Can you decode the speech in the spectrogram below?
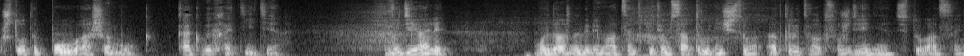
что-то по-вашему, как вы хотите. В идеале мы должны добиваться это путем сотрудничества, открытого обсуждения ситуации,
